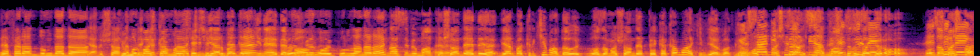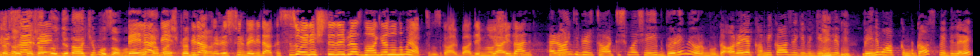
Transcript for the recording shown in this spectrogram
referandumda da Yani şu anda PKK Cumhurbaşkanlığı hakim, seçiminde Diyarbakır'ı de yine HDP özgür aldı? oy kullanarak Bu nasıl bir mantık? Evet. Şu anda HDP Diyarbakır kim aldı? O- O zaman şu anda PKK mı hakim da Gürsel siz Yani bir sizin dakika. mantığınıza Resul Bey, göre o. Resul O da Bey, başka- Bey. bölgede hakim o zaman. Beyler O da bir, başka bir bir dakika tartışma. Resul Bey bir dakika. Siz o eleştirileri biraz Nagihan Hanım'a yaptınız galiba. Demin o Yani şeyleri. ben herhangi bir tartışma şeyi göremiyorum burada. Araya kamikaze gibi girilip benim hakkım gasp edilerek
